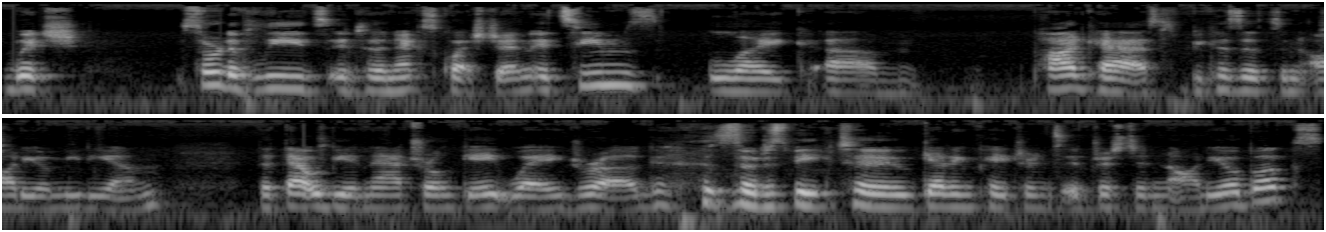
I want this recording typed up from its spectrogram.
which sort of leads into the next question. It seems like um, podcast, because it's an audio medium, that that would be a natural gateway drug, so to speak, to getting patrons interested in audiobooks.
